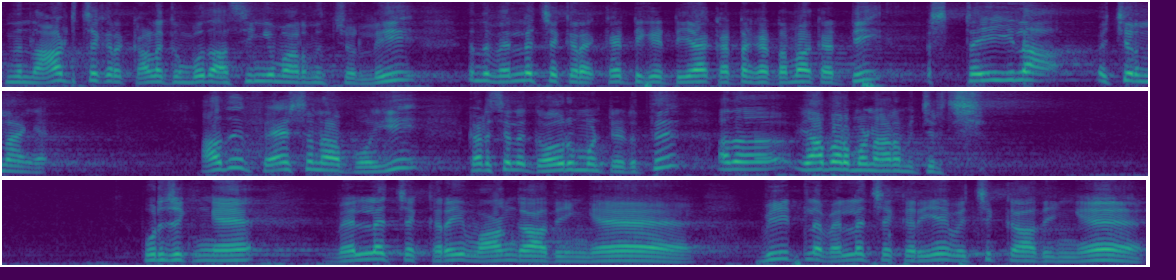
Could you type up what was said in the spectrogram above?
இந்த நாட்டு சக்கரை கலக்கும் போது அசிங்கமாக இருந்துச்சு சொல்லி இந்த வெள்ளை சக்கரை கட்டி கட்டியாக கட்டம் கட்டமாக கட்டி ஸ்டைலாக வச்சுருந்தாங்க. அது ஃபேஷனாக போய் கடைசியில் கவர்மெண்ட் எடுத்து அதை வியாபாரம் பண்ண ஆரம்பிச்சிருச்சு. புரிஞ்சுக்குங்க? வெள்ளை வாங்காதீங்க. வீட்டில் வெள்ளச்சக்கரையே வச்சுக்காதீங்க.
